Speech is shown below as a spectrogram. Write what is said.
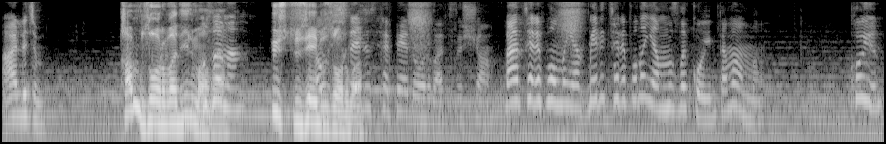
Aileciğim. Tam zorba değil mi ama? Uzanın. Üst düzey bir zorba. Avuçlarınız tepeye doğru baksın şu an. Ben telefonla yan beni telefona yanınızda koyun tamam mı? Koyun.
